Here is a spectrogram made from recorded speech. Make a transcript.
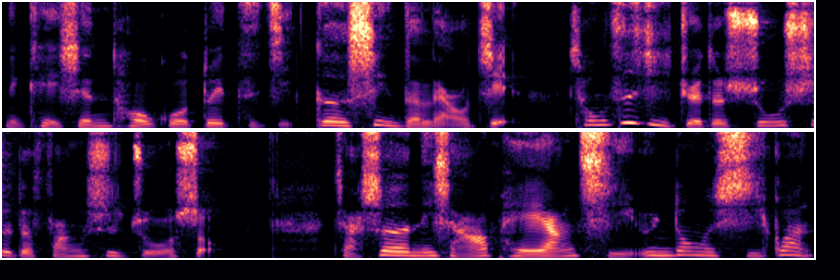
你可以先透过对自己个性的了解。从自己觉得舒适的方式着手。假设你想要培养起运动的习惯，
